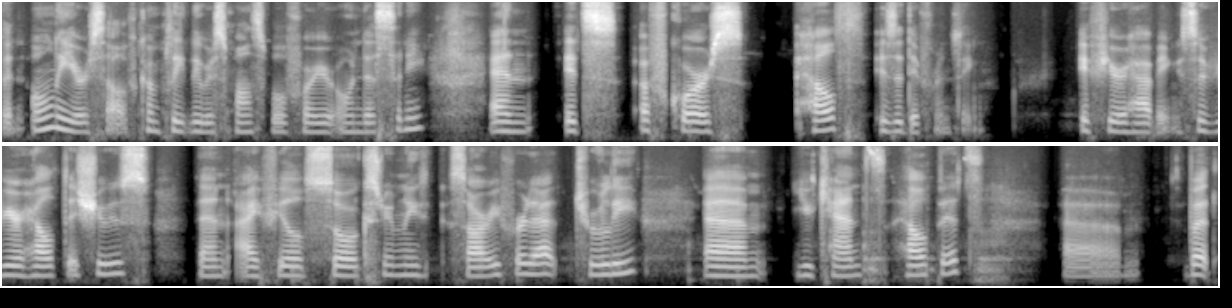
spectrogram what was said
and only yourself completely responsible for your own destiny, and it's of course health is a different thing. If you're having severe health issues, then I feel so extremely sorry for that, truly. Um, you can't help it. Um, but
